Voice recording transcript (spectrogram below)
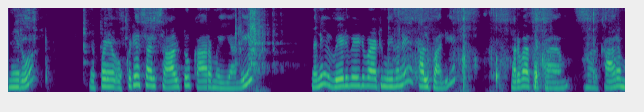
మీరు ఎప్పుడే ఒక్కటేసారి సాల్ట్ కారం వేయాలి. కానీ వేడి వేడి వాటి మీదనే కలపాలి. తర్వాత కారం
